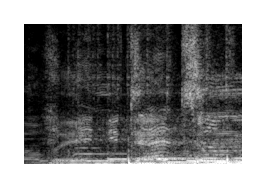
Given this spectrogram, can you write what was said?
Dead to me.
